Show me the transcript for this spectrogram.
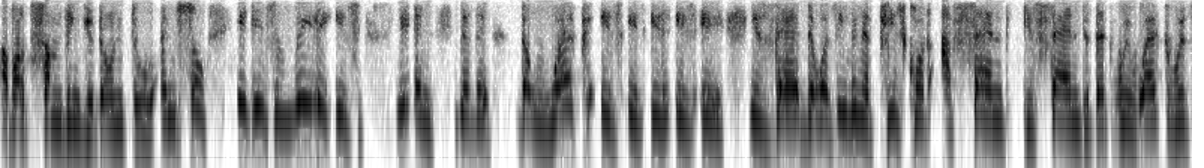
about something you don't do. And so it is really is and the, the, the work is is, is is is there. There was even a piece called Ascend Descend that we worked with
